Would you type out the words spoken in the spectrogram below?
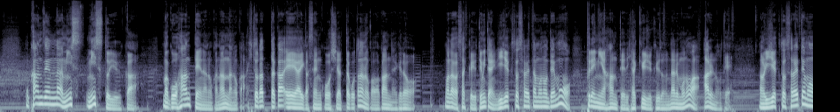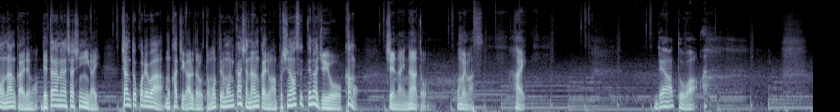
もう完全なミス、ミスというか、まあご判定なのか何なのか、人だったか AI が先行しやったことなのかわかんないけど、まあだからさっきから言ってみたいにリジェクトされたものでも、プレミア判定で199度になるものはあるので、あのリジェクトされても何回でも、デタラメな写真以外、ちゃんとこれはもう価値があるだろうと思ってるものに関しては何回でもアップし直すっていうのは重要かもしれないなと思います。はい。で、あとは、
